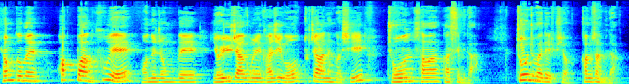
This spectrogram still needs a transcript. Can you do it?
현금을 확보한 후에 어느 정도의 여유 자금을 가지고 투자하는 것이 좋은 상황 같습니다. 좋은 주말 되십시오. 감사합니다.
